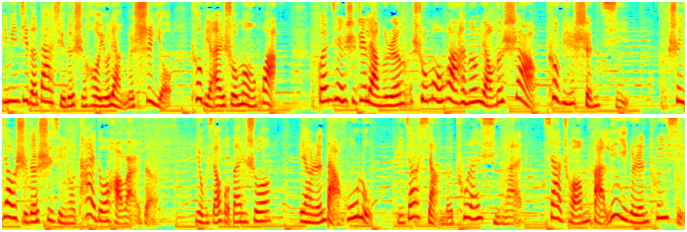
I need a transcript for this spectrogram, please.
明明记得大学的时候有两个室友特别爱说梦话，关键是这两个人说梦话还能聊得上，特别神奇。睡觉时的事情有太多好玩的。有个小伙伴说，两人打呼噜。比较响的突然醒来，下床把另一个人推醒，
